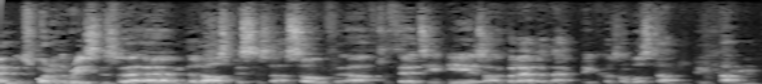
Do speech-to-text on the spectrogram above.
And it's one of the reasons that um, the last business that I sold after 13 years, I got out of that because I was starting to become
